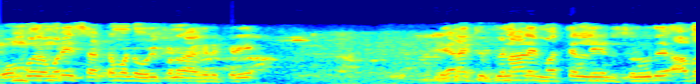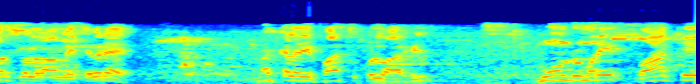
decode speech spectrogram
ஒன்பது முறை சட்டமன்ற உறுப்பினராக இருக்கிறேன். எனக்கு பின்னாலே மக்கள் என்று சொல்வது அவர் சொல்லலாமே தவிர மக்கள் அதை பார்த்து கொள்வார்கள். மூன்று முறை வாக்கே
